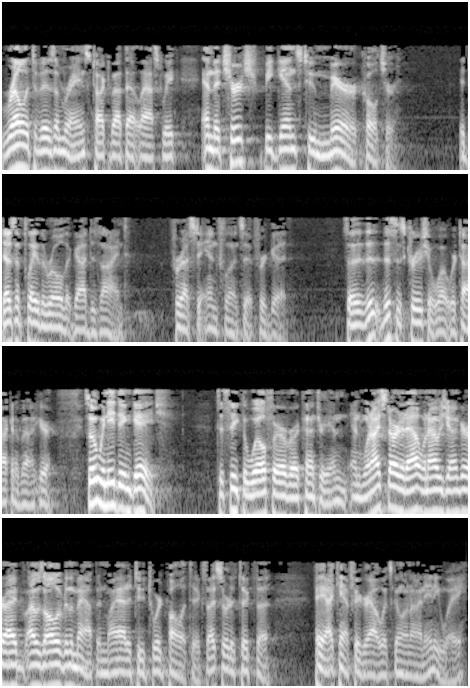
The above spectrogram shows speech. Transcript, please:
relativism reigns, talked about that last week, and the church begins to mirror culture. It doesn't play the role that God designed for us to influence it for good. So this is crucial what we're talking about here. So we need to engage to seek the welfare of our country. And, and when I started out, when I was younger, I, I was all over the map in my attitude toward politics. I sort of took the, hey, I can't figure out what's going on anyway.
